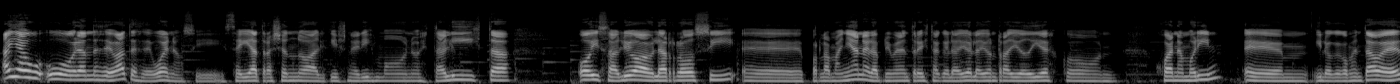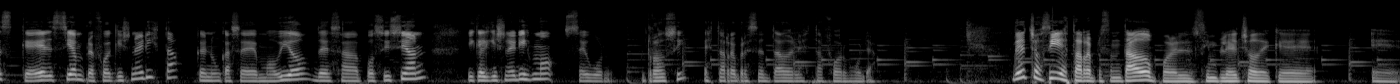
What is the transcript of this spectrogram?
Ahí hu- hubo grandes debates de, bueno, si seguía trayendo al kirchnerismo no está lista. Hoy salió a hablar Rossi eh, por la mañana, la primera entrevista que la dio, la dio en Radio 10 con Juana Morín. Eh, y lo que comentaba es que él siempre fue kirchnerista, que nunca se movió de esa posición y que el kirchnerismo, según Rossi, está representado en esta fórmula. De hecho, sí está representado por el simple hecho de que eh,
